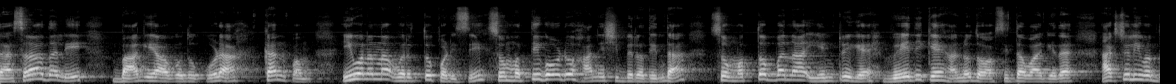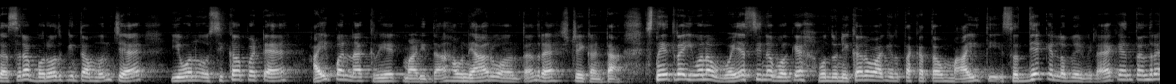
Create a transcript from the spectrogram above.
ದಸರಾದಲ್ಲಿ ಭಾಗಿಯಾಗೋದು ಕೂಡ ಕನ್ಫರ್ಮ್. ಇವನನ್ನು ಹೊರತುಪಡಿಸಿ ಸೊ ಮತ್ತಿಗೋಡು ಆನೆ ಶಿಬಿರದಿಂದ ಸೊ ಮತ್ತೊಬ್ಬನ ಎಂಟ್ರಿಗೆ ವೇದಿಕೆ ಅನ್ನೋದು ಸಿದ್ಧವಾಗಿದೆ. ಆ್ಯಕ್ಚುಲಿ ಇವನು ದಸರಾ ಬರೋದಕ್ಕಿಂತ ಮುಂಚೆ ಇವನು ಸಿಕ್ಕಾಪಟ್ಟೆ ಹೈಪನ್ನು ಕ್ರಿಯೇಟ್ ಮಾಡಿದ್ದ. ಅವನು ಯಾರು ಅಂತಂದರೆ ಶ್ರೀಕಂಠ. ಸ್ನೇಹಿತರೆ, ಇವನ ವಯಸ್ಸಿನ ಬಗ್ಗೆ ಒಂದು ನಿಖರವಾಗಿರ್ತಕ್ಕಂಥ ಮಾಹಿತಿ ಸದ್ಯಕ್ಕೆ ಲಭ್ಯವಿಲ್ಲ. ಯಾಕೆ ಅಂತಂದರೆ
